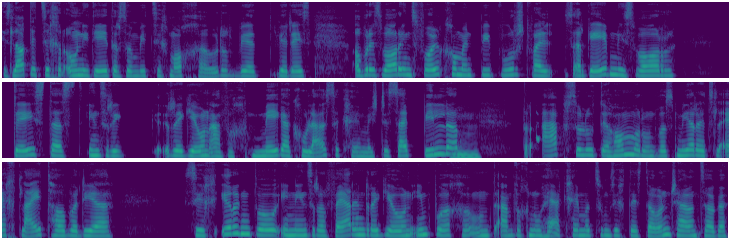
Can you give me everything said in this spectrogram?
Es lässt jetzt sicher auch nicht jeder so mit sich machen, oder? Wie, wie das. Aber es war uns vollkommen wurscht, weil das Ergebnis war das, dass unsere Region einfach mega cool rausgekommen ist. Das sind Bilder, Mhm. der absolute Hammer. Und was mir jetzt echt leid haben, die sich irgendwo in unserer Ferienregion inbuchen und einfach nur herkommen, um sich das da anschauen und sagen,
